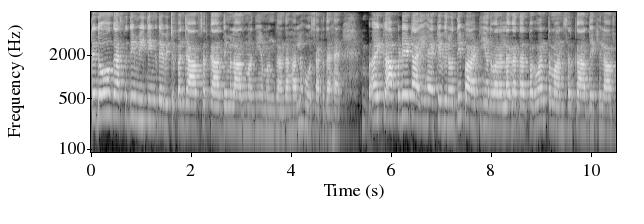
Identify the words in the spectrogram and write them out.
ਤੇ 2 ਅਗਸਤ ਦੀ ਮੀਟਿੰਗ ਦੇ ਵਿੱਚ ਪੰਜਾਬ ਸਰਕਾਰ ਦੇ ਮੁਲਾਜ਼ਮਾਂ ਦੀਆਂ ਮੰਗਾਂ ਦਾ ਹੱਲ ਹੋ ਸਕਦਾ ਹੈ। ਇੱਕ ਅਪਡੇਟ ਆਈ ਹੈ ਕਿ ਵਿਰੋਧ ਪਾਰਟੀਆਂ ਦੁਆਰਾ ਲਗਾਤਾਰ ਭਗਵੰਤ ਮਾਨ ਸਰਕਾਰ ਦੇ ਖਿਲਾਫ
